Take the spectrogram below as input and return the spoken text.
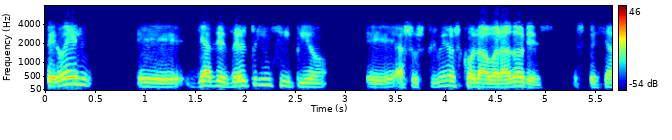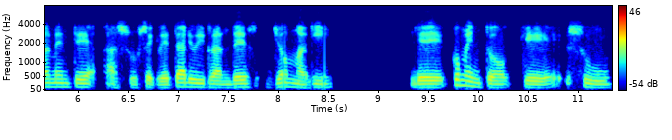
pero él eh, ya desde el principio eh, a sus primeros colaboradores, especialmente a su secretario irlandés John McGee, le comentó que su,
